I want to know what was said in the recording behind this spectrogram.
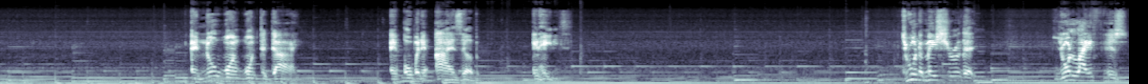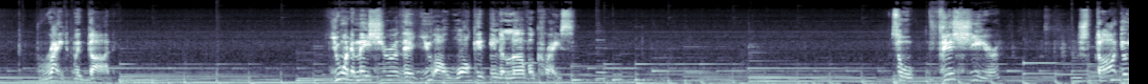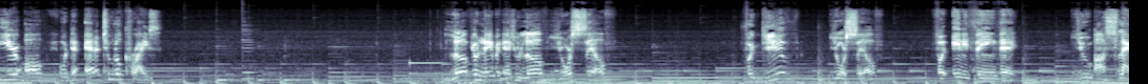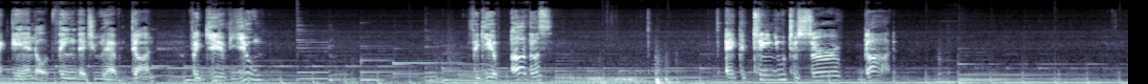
And no one wants to die and open their eyes up in Hades. You want to make sure that your life is right with God. You want to make sure that you are walking in the love of Christ. So this year, start your year off with the attitude of Christ. Love your neighbor as you love yourself. Forgive yourself for anything that you are slacked in or thing that you have done. Forgive you. Forgive others. And continue to serve God.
